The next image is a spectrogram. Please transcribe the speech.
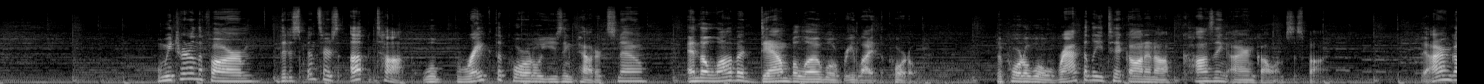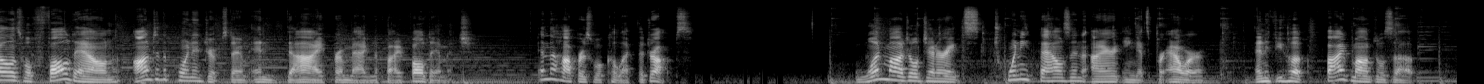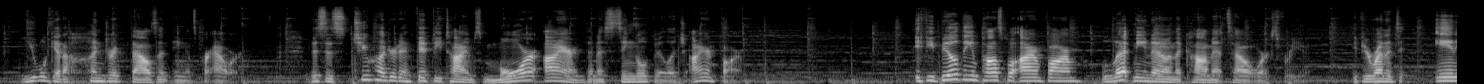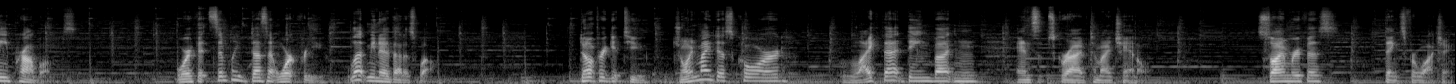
When we turn on the farm, the dispensers up top will break the portal using powdered snow, and the lava down below will relight the portal. The portal will rapidly tick on and off, causing iron golems to spawn. The iron golems will fall down onto the pointed dripstone and die from magnified fall damage, and the hoppers will collect the drops. One module generates 20,000 iron ingots per hour, and if you hook 5 modules up, you will get 100,000 ingots per hour. This is 250 times more iron than a single village iron farm. If you build the Impossible Iron Farm, let me know in the comments how it works for you. If you run into any problems, or if it simply doesn't work for you, let me know that as well. Don't forget to join my Discord, like that ding button, and subscribe to my channel. So I'm Rufus, thanks for watching.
